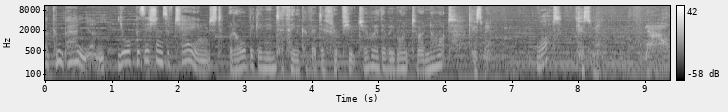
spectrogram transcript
a companion. Your positions have changed. We're all beginning to think of a different future, whether we want to or not. Kiss me. What? Kiss me. Now.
